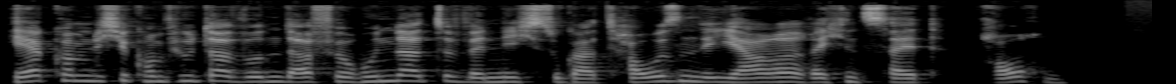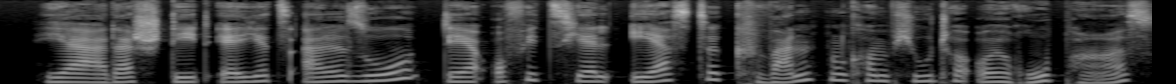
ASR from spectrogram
Herkömmliche Computer würden dafür hunderte, wenn nicht sogar tausende Jahre Rechenzeit brauchen. Ja, da steht er jetzt also, der offiziell erste Quantencomputer Europas.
